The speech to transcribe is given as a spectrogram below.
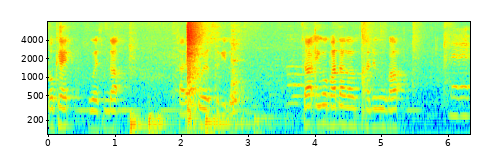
오케이 수고했습니다. 잘했고요 쓰기도 자 이거 받아가 가지고 가. 네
